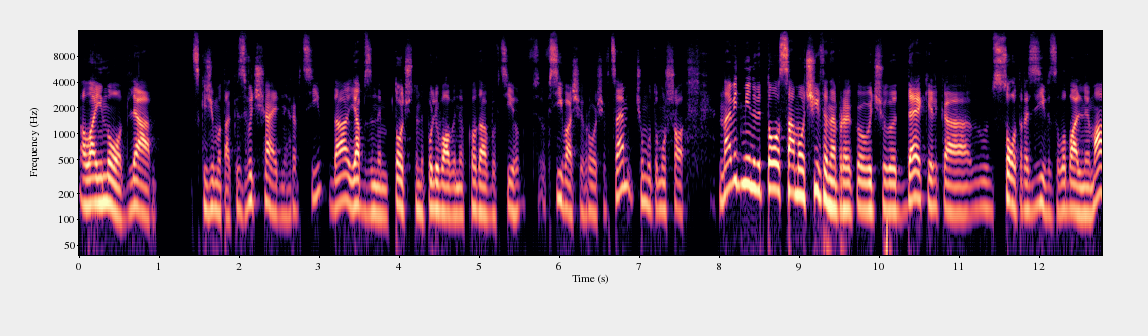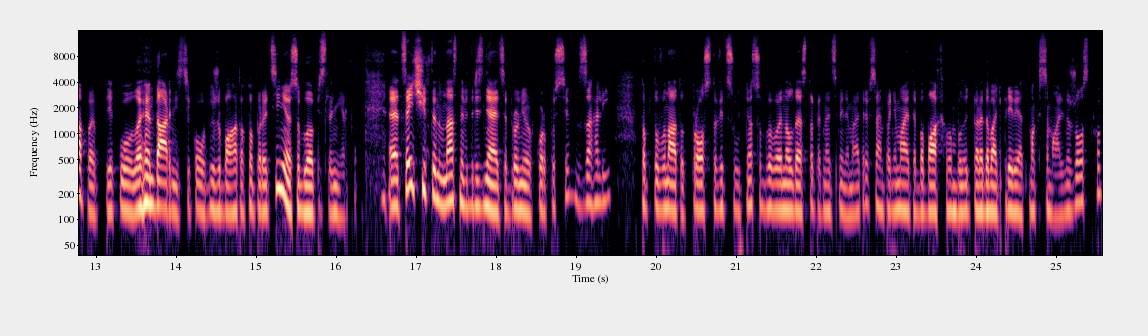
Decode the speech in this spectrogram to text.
лайно для. Скажімо так, звичайних гравців, да, я б за ним точно не полював і не вкладав би в ці, всі ваші гроші в це. Чому? Тому що, на відміну від того самого Чіфтена, про якого ви чули декілька сот разів з глобальної мапи, яку легендарність якого дуже багато хто переоцінює, особливо після нерфу. Е, Цей Чіфтен в нас не відрізняється броньою в корпусі взагалі. Тобто вона тут просто відсутня, особливо НЛД 115 мм. Самі розумієте, бабахи вам будуть передавати привіт максимально жорстко.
